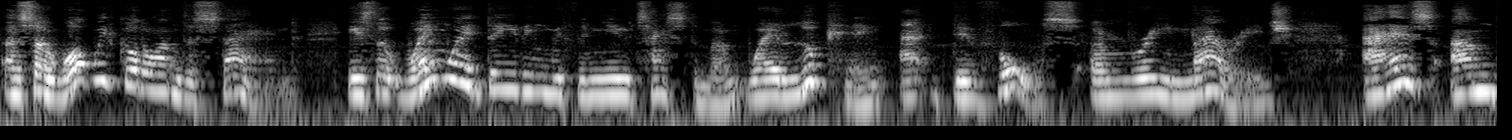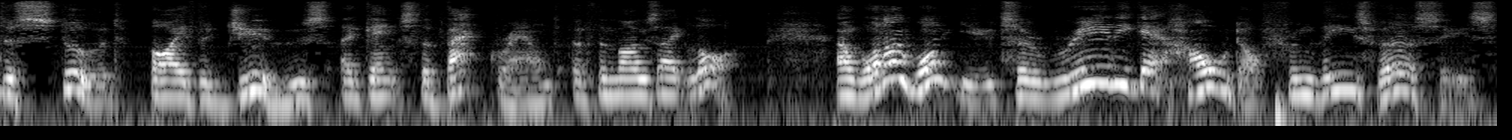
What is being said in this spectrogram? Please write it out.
And so what we've got to understand is that when we're dealing with the New Testament, we're looking at divorce and remarriage as understood by the Jews against the background of the Mosaic Law. And what I want you to really get hold of from these verses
